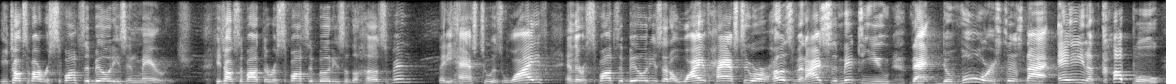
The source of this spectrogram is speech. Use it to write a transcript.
He talks about responsibilities in marriage. He talks about the responsibilities of the husband that he has to his wife and the responsibilities that a wife has to her husband. I submit to you that divorce does not aid a couple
